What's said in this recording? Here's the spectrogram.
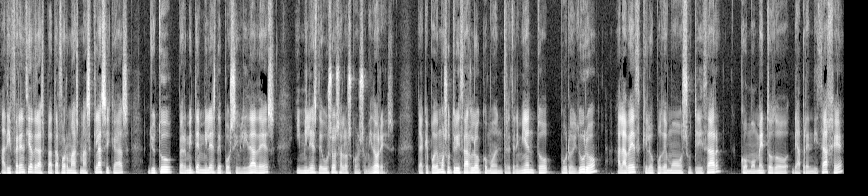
A diferencia de las plataformas más clásicas, YouTube permite miles de posibilidades y miles de usos a los consumidores, ya que podemos utilizarlo como entretenimiento puro y duro, a la vez que lo podemos utilizar como método de aprendizaje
